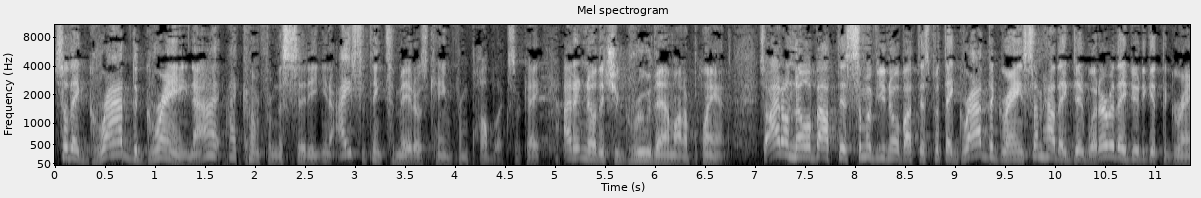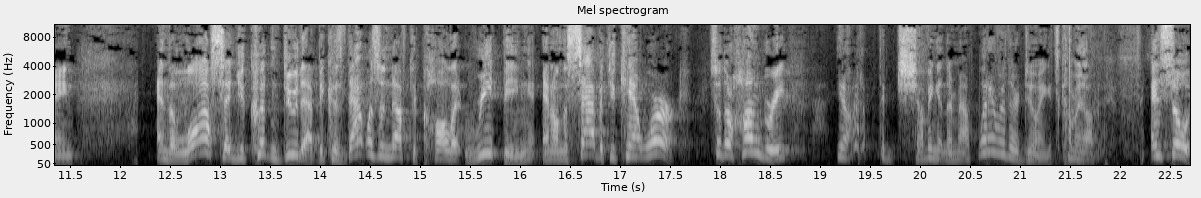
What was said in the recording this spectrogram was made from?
So they grabbed the grain. Now, I, I, come from the city. You know, I used to think tomatoes came from Publix, okay? I didn't know that you grew them on a plant. So I don't know about this. Some of you know about this, but they grabbed the grain. Somehow they did whatever they do to get the grain. And the law said you couldn't do that because that was enough to call it reaping. And on the Sabbath, you can't work. So they're hungry. You know, they're shoving it in their mouth. Whatever they're doing, it's coming up. And so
